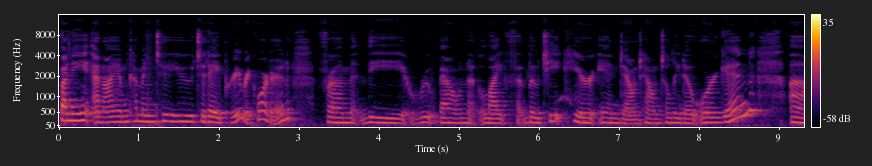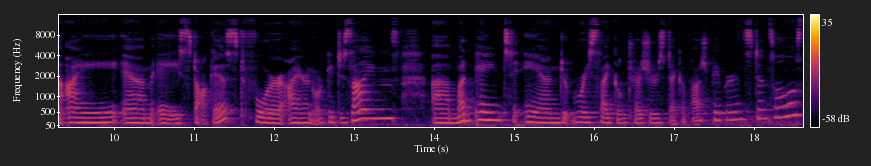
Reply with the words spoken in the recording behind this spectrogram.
Bunny, and I am coming to you today pre-recorded from the Rootbound Life Boutique here in downtown Toledo, Oregon. Uh, I am a stockist for Iron Orchid Designs, uh, MudPaint, and Roycycled Treasures decoupage paper and stencils.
